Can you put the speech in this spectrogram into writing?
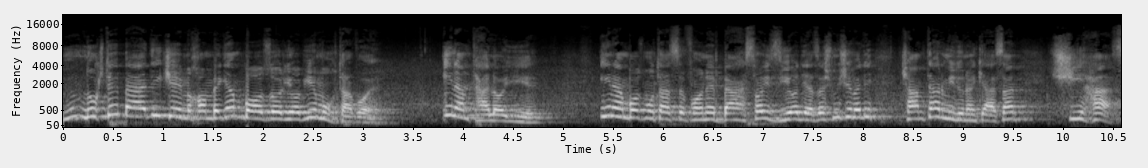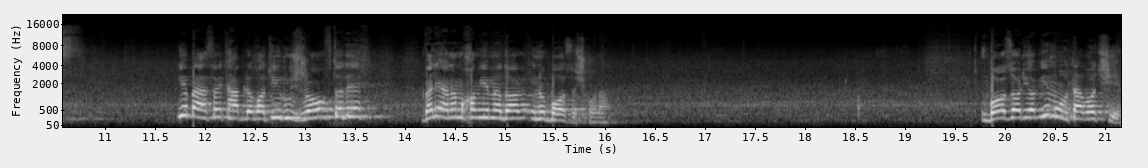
نکته بعدی که می‌خوام بگم بازاریابی محتواه. اینم طلاییه. اینم باز متاسفانه بحث های زیادی ازش میشه ولی کمتر می‌دونن که اصلا چی هست. یه بحث های تبلیغاتی روش راه افتاده ولی الان می‌خوام یه مقدار اینو بازش کنم. بازاریابی محتوا چیه؟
